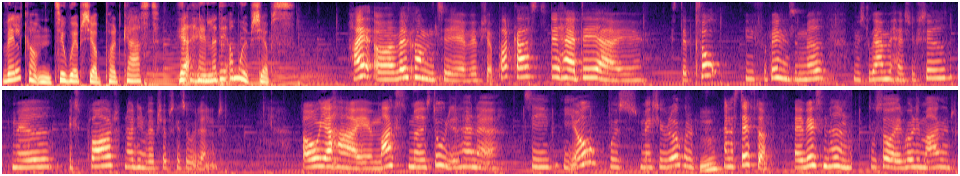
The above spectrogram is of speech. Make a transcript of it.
Velkommen til Webshop Podcast. Her handler det om webshops. Hej og velkommen til Webshop Podcast. Det her det er øh, step 2 i forbindelse med, hvis du gerne vil have succes med eksport, når din webshop skal til udlandet. Og jeg har øh, Max med i studiet. Han er CEO hos You Local. Mm. Han er stifter af virksomheden. Du så et hul i markedet.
